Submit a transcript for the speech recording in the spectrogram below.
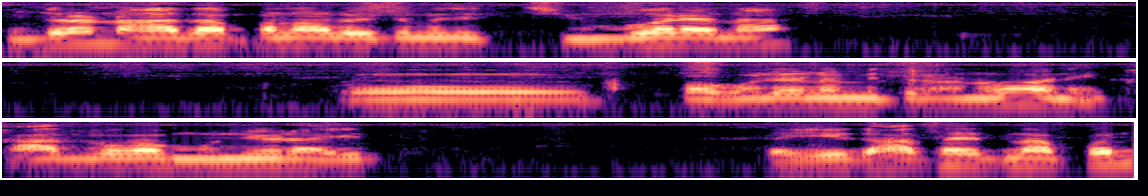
मित्रांनो आज आपण आलो इथे म्हणजे चिंबोऱ्या ना पगोल्याना मित्रांनो आणि घास बघा मुनेड आहेत. तर हे घास आहेत ना आपण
